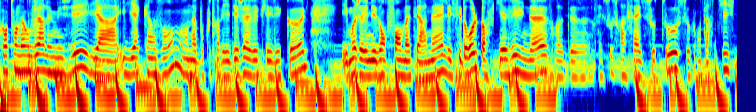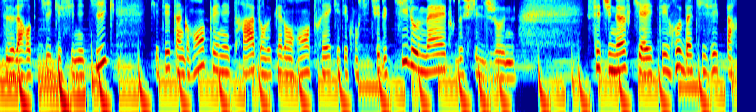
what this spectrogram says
Quand on a ouvert le musée il y, a, il y a 15 ans, on a beaucoup travaillé déjà avec les écoles. Et moi, j'avais mes enfants maternels. Et c'est drôle parce qu'il y avait une œuvre de Jesus Raphaël Soto, ce grand artiste de l'art optique et cinétique, qui était un grand pénétrable dans lequel on rentrait, qui était constitué de kilomètres de fils jaunes. C'est une œuvre qui a été rebaptisée par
